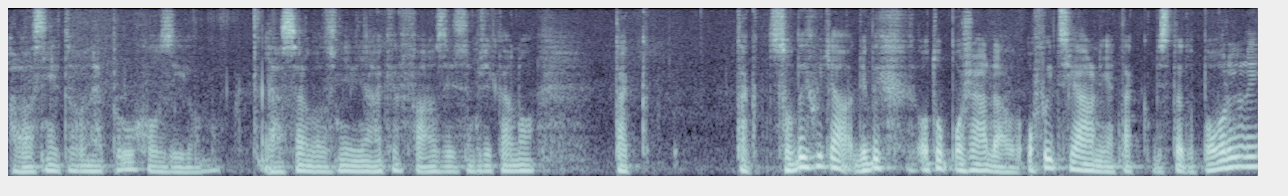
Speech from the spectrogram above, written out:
A vlastně to neprůchozí. Jo. Já jsem vlastně v nějaké fázi, jsem říkal, no, tak, tak co bych udělal, kdybych o to požádal oficiálně, tak byste to povolili?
